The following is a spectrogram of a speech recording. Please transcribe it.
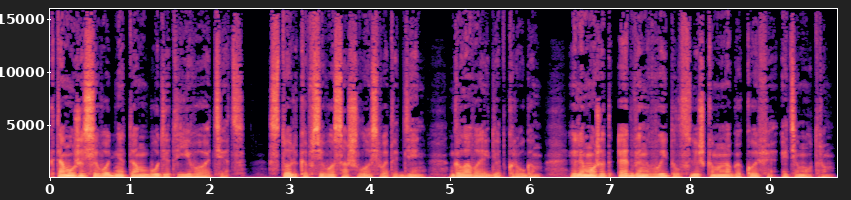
К тому же сегодня там будет его отец. Столько всего сошлось в этот день. Голова идет кругом. Или, может, Эдвин выпил слишком много кофе этим утром.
